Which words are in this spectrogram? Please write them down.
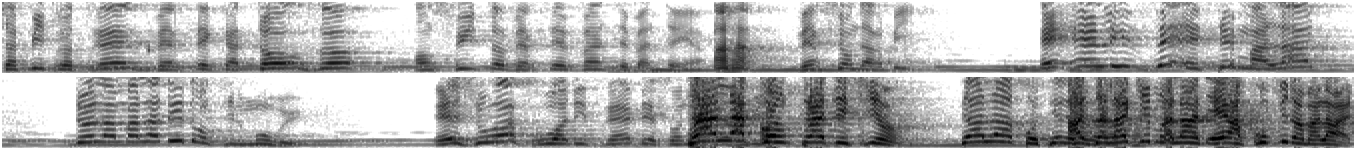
chapitre 13, verset 14, ensuite verset 20 et 21. Aha. Version d'Arbi. Et Élisée était malade de la maladie dont il mourut. Et Joas, roi d'Israël, descendit. Dans la vers lui. contradiction. tala kote azalaki malade et akufi na malade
